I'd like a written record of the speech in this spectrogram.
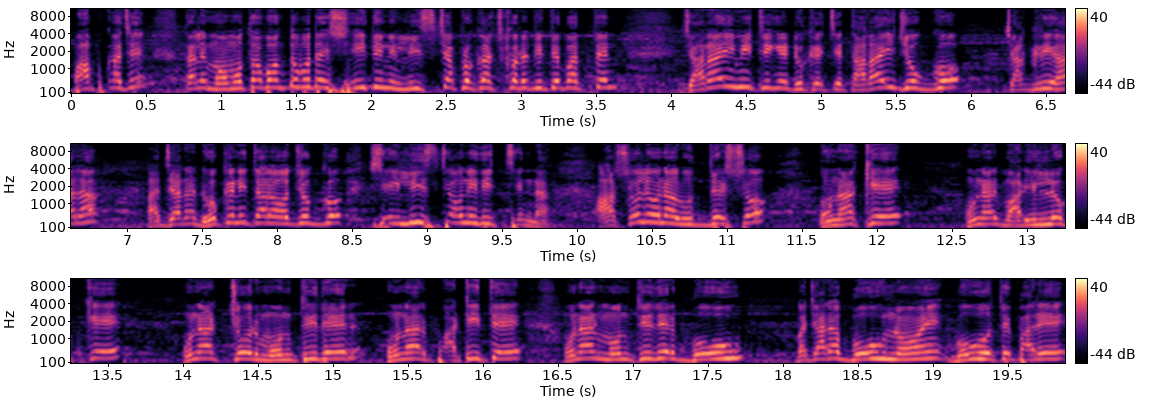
পাপ কাজে। তাহলে মমতা বন্দ্যোপাধ্যায় সেই দিনই লিস্টটা প্রকাশ করে দিতে পারতেন। যারাই মিটিংয়ে ঢুকেছে, তারাই যোগ্য চাকরিহারা। আর যারা ঢোকেনি, তারা অযোগ্য। সেই লিস্টটা উনি দিচ্ছেন না। আসলে ওনার উদ্দেশ্য, ওনাকে, ওনার বাড়ির লোককে, ওনার চোর মন্ত্রীদের, ওনার পার্টিতে, ওনার মন্ত্রীদের বউ, বা যারা বউ নয়, বউ হতে পারে,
